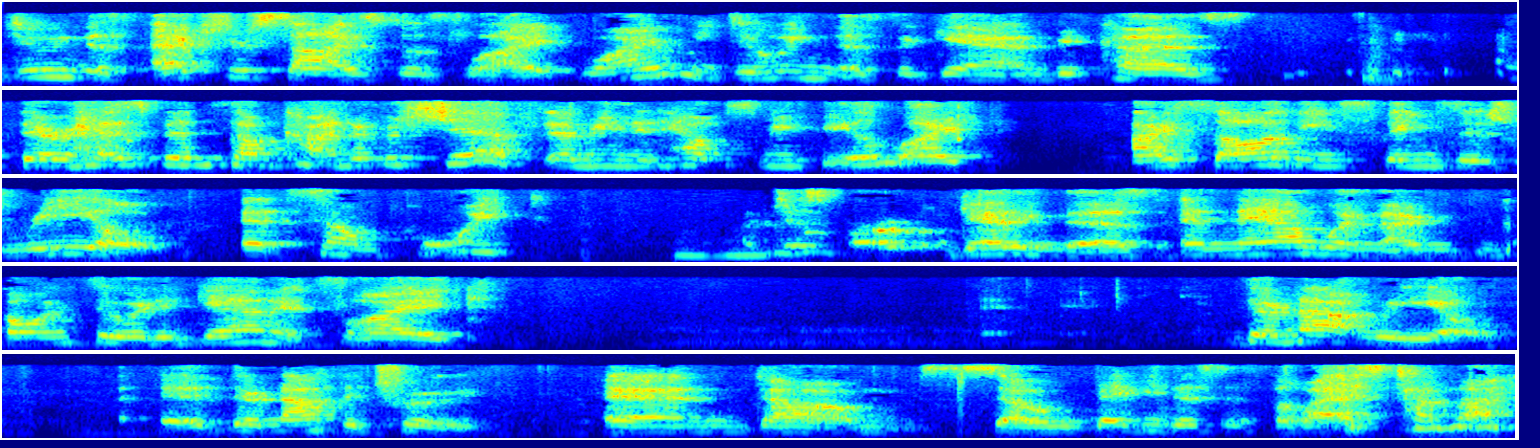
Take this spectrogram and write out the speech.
doing this exercise was like, why are we doing this again? Because there has been some kind of a shift. I mean, it helps me feel like I saw these things as real at some point. I'm just getting this. And now when I'm going through it again, it's like they're not real. They're not the truth. And um, so maybe this is the last time I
